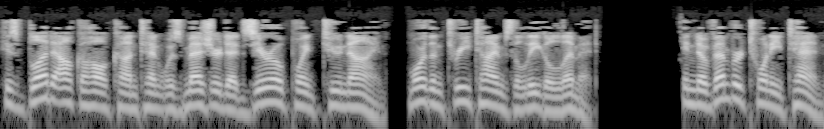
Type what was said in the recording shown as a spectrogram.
His blood alcohol content was measured at 0.29, more than three times the legal limit. In November 2010,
